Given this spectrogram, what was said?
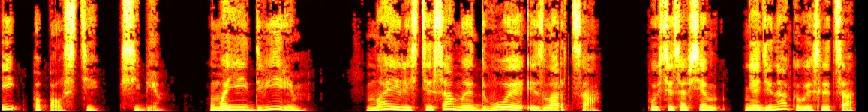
и поползти к себе. У моей двери маялись те самые двое из ларца, пусть и совсем не одинаковые с лица,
